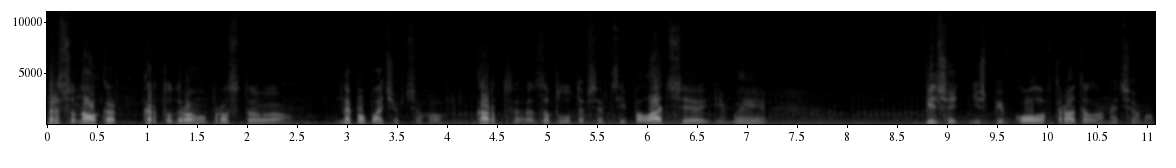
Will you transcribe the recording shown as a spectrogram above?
персонал кар- картодрому просто не побачив цього. Карт е, заплутався в цій палаці, і ми більше ніж півкола втратили на цьому.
